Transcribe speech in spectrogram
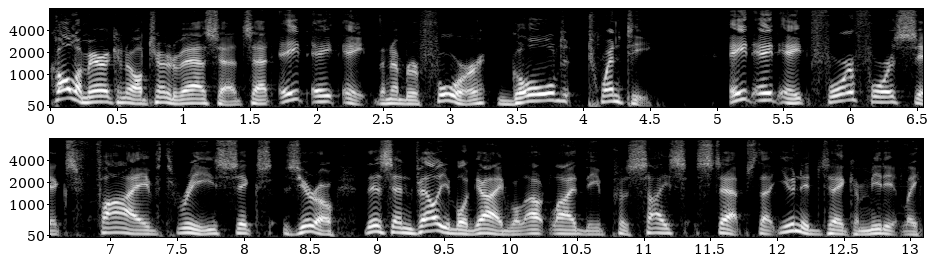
Call American Alternative Assets at 888, the number 4, Gold 20. 888 446 5360. This invaluable guide will outline the precise steps that you need to take immediately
